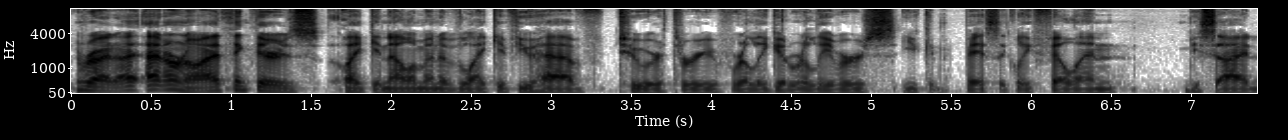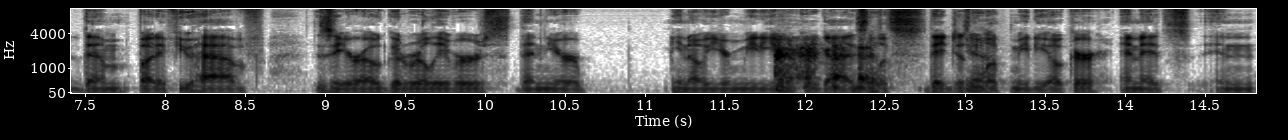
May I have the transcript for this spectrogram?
Right. I, I don't know. I think there's like an element of like if you have two or three really good relievers, you can basically fill in beside them. But if you have zero good relievers, then you're you know your mediocre guys look they just yeah. look mediocre and it's and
